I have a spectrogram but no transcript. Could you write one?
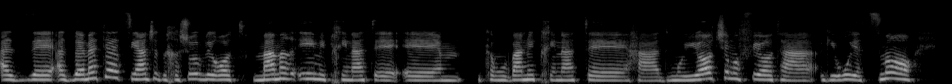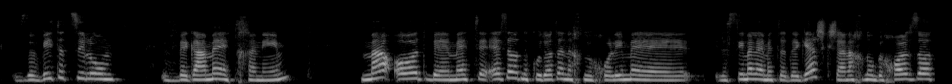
אז, אה, אז באמת אה, ציינת שזה חשוב לראות מה מראים מבחינת, כמובן מבחינת הדמויות שמופיעות, הגירוי עצמו, זווית הצילום וגם תכנים. מה עוד באמת, איזה עוד נקודות אנחנו יכולים לשים עליהם את הדגש כשאנחנו בכל זאת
